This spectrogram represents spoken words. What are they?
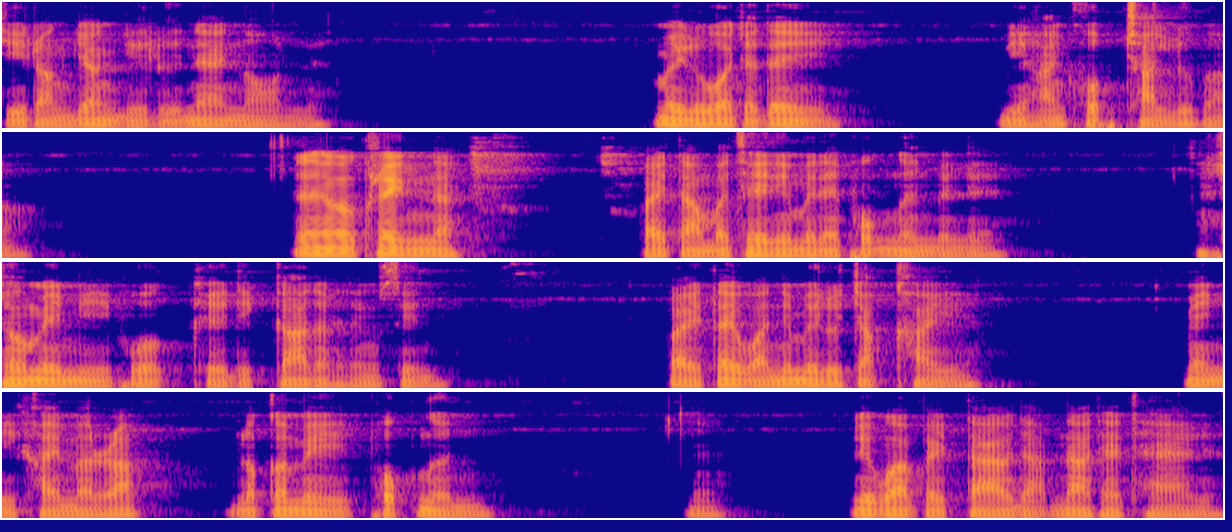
จีรังยั่งยืนหรือแน่นอนเลย ไม่รู้ว่าจะได้มีอาหารครบชันหรือเปล่า แล้วก็เคร่งนะ ไปต่างประเทศนี่ไม่ได้พกเงินไปเลยแล้วไม่มีพวกเครดิตการ์ดอะไรทั้งสิ้น ไปไต้หวันนี่ไม่รู้จักใคร ไม่มีใครมารับ แล้วก็ไม่พกเงิน นะเรียกว่าไปตายดาบหน้าแท้ๆเลย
